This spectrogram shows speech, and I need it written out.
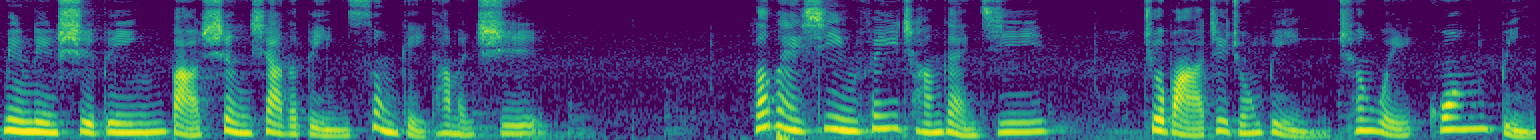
命令士兵把剩下的饼送给他们吃。老百姓非常感激，就把这种饼称为“光饼”。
